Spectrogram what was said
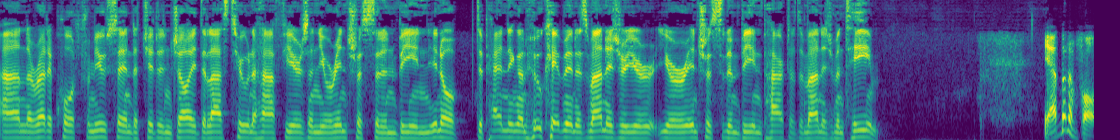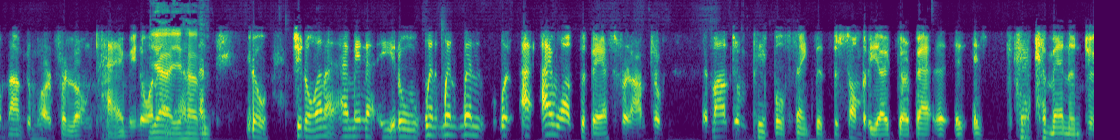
And I read a quote from you saying that you'd enjoyed the last two and a half years, and you were interested in being, you know, depending on who came in as manager, you're you're interested in being part of the management team. Yeah, I've been involved in Antrim for a long time, you know. Yeah, and, you have. And, you know, you know, and I, I mean, you know, when when when, when I, I want the best for Antrim. If Antrim people think that there's somebody out there be, is, is can come in and do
